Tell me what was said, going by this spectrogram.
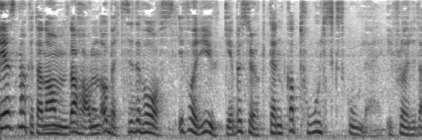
Det snakket han om da han og Betzy DeVos i forrige uke besøkte en katolsk skole i Florida.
